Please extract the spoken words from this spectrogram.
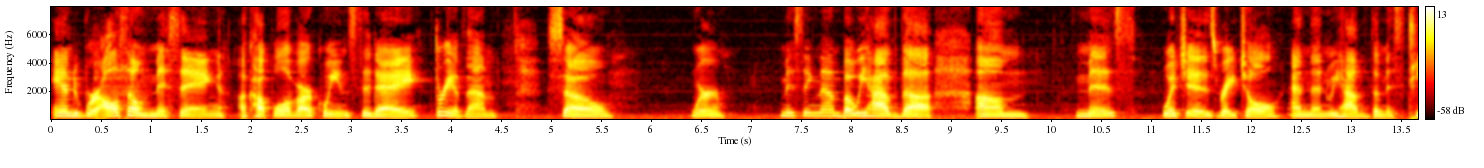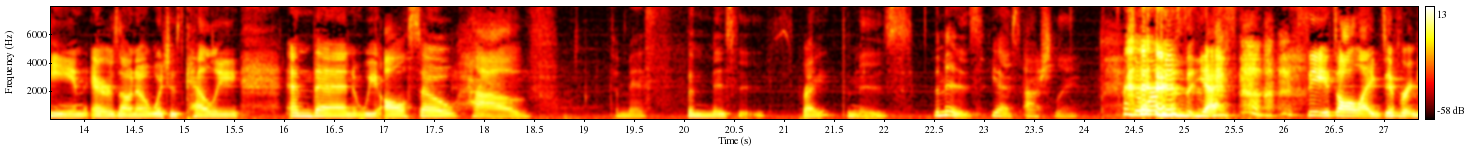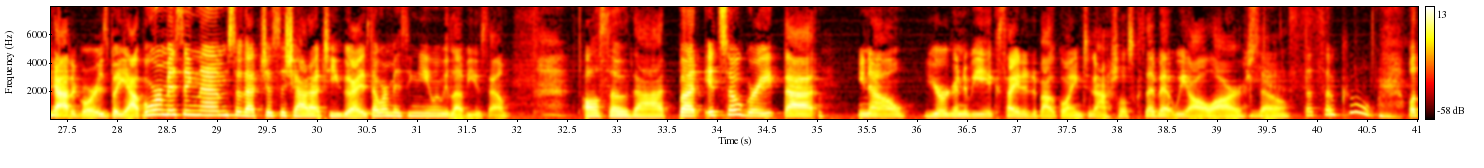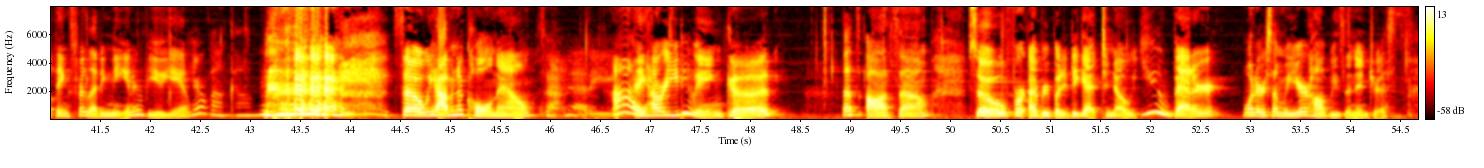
and we're also missing a couple of our queens today, three of them. So we're missing them, but we have the um, Ms., which is Rachel, and then we have the Miss Teen, Arizona, which is Kelly, and then we also have the Miss. the Mrs., right? The Ms. The Ms. Yes, Ashley. So we're missing, yes. See, it's all like different categories, but yeah, but we're missing them. So that's just a shout out to you guys that we're missing you and we love you. So also that, but it's so great that you know you're going to be excited about going to nationals because I bet we all are. So Yes. that's so cool. Well, thanks for letting me interview you. You're welcome. So we have Nicole now. Hi, how are you doing? Good. That's awesome. So for everybody to get to know you better, what are some of your hobbies and interests?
